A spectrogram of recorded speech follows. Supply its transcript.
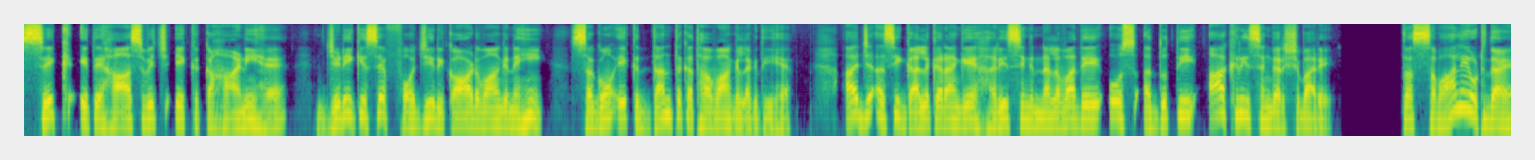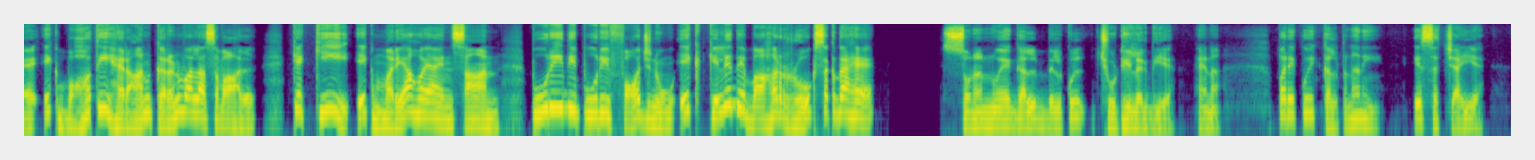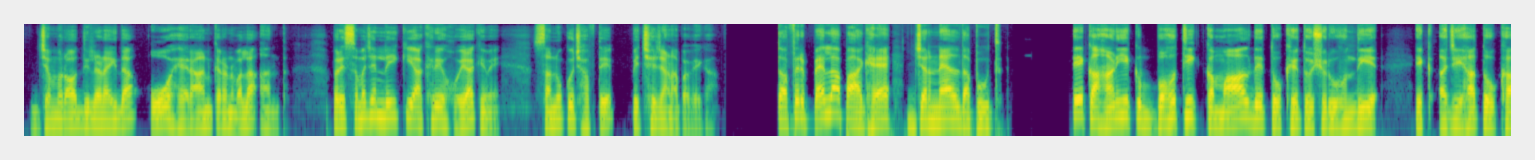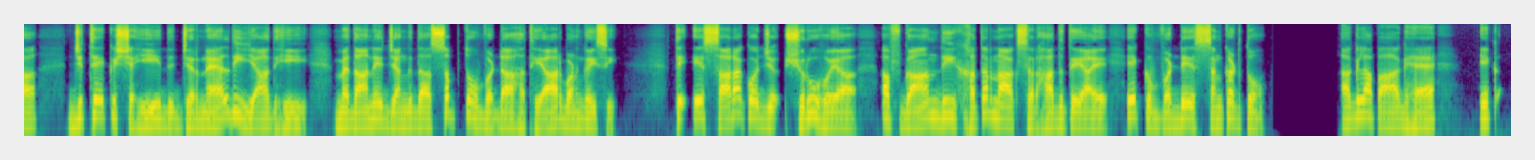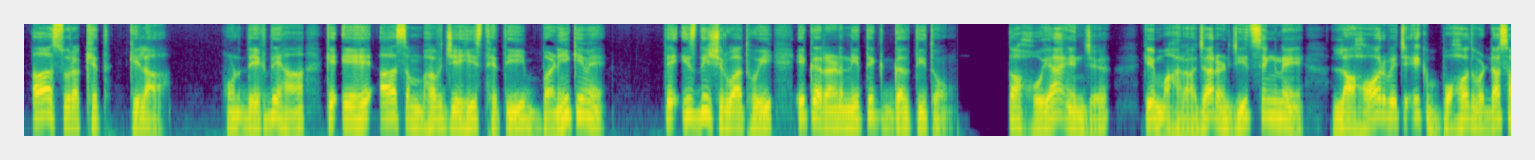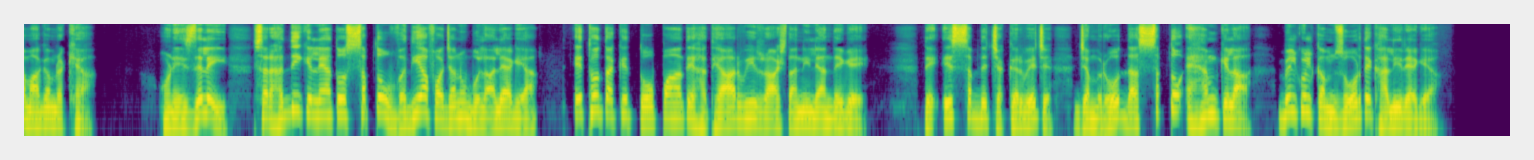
ਸਿੱਖ ਇਤਿਹਾਸ ਵਿੱਚ ਇੱਕ ਕਹਾਣੀ ਹੈ, ਜਿਹੜੀ ਕਿਸੇ ਫੌਜੀ ਰਿਕਾਰਡ ਵਾਂਗ ਨਹੀਂ, ਸਗੋਂ ਇੱਕ ਦੰਤ ਕਥਾ ਵਾਂਗ ਲੱਗਦੀ ਹੈ। ਅੱਜ ਅਸੀਂ ਗੱਲ ਕਰਾਂਗੇ ਹਰੀ ਸਿੰਘ ਨਲਵਾ ਦੇ ਉਸ ਅਦੁੱਤੀ ਆਖਰੀ ਸੰਘਰਸ਼ ਬਾਰੇ। ਤਾਂ ਸਵਾਲ ਇਹ ਉੱਠਦਾ ਹੈ, ਇੱਕ ਬਹੁਤ ਹੀ ਹੈਰਾਨ ਕਰਨ ਵਾਲਾ ਸਵਾਲ, ਕਿ ਕੀ ਇੱਕ ਮਰਿਆ ਹੋਇਆ ਇਨਸਾਨ ਪੂਰੀ ਦੀ ਪੂਰੀ ਫੌਜ ਨੂੰ ਇੱਕ ਕਿਲੇ ਦੇ ਬਾਹਰ ਰੋਕ ਸਕਦਾ ਹੈ? ਸੁਣਨ ਨੂੰ ਇਹ ਗੱਲ ਬਿਲਕੁਲ ਝੂਠੀ ਲੱਗਦੀ ਹੈ ਹੈ ਨਾ? ਪਰ ਇਹ ਕੋਈ ਕਲਪਨਾ ਨਹੀਂ, ਇਹ ਸੱਚਾਈ ਹੈ। ਜਮਰੌਦ ਦੀ ਲੜਾਈ ਦਾ ਉਹ ਹੈਰਾਨ ਕਰਨ ਵਾਲਾ ਅੰਤ। ਪਰ ਇਹ ਸਮਝਣ ਲਈ ਕਿ ਆਖਰੇ ਹੋਇਆ ਕਿਵੇਂ, ਸਾਨੂੰ ਕੁਝ ਹਫ਼ਤੇ ਪਿੱਛੇ ਜਾਣਾ ਪਵੇਗਾ। ਤਾਂ ਫਿਰ ਪਹਿਲਾ ਭਾਗ ਹੈ ਜਰਨੈਲ ਦਾ ਪੂਤ। ਇਹ ਕਹਾਣੀ ਇੱਕ ਬਹੁਤ ਹੀ ਕਮਾਲ ਦੇ ਧੋਖੇ ਤੋਂ ਸ਼ੁਰੂ ਹੁੰਦੀ ਹੈ ਇੱਕ ਅਜਿਹਾ ਧੋਖਾ ਜਿੱਥੇ ਇੱਕ ਸ਼ਹੀਦ ਜਰਨੈਲ ਦੀ ਯਾਦ ਹੀ ਮੈਦਾਨੇ ਜੰਗ ਦਾ ਸਭ ਤੋਂ ਵੱਡਾ ਹਥਿਆਰ ਬਣ ਗਈ ਸੀ। ਤੇ ਇਹ ਸਾਰਾ ਕੁਝ ਸ਼ੁਰੂ ਹੋਇਆ ਅਫਗਾਨ ਦੀ ਖਤਰਨਾਕ ਸਰਹੱਦ ਤੇ ਆਏ ਇੱਕ ਵੱਡੇ ਸੰਕਟ ਤੋਂ। ਅਗਲਾ ਭਾਗ ਹੈ ਇੱਕ ਅਸੁਰੱਖਿਅਤ ਕਿਲਾ। ਹੁਣ ਦੇਖਦੇ ਹਾਂ ਕਿ ਇਹ ਅਸੰਭਵ ਜਿਹੀ ਸਥਿਤੀ ਬਣੀ ਕਿਵੇਂ ਤੇ ਇਸ ਦੀ ਸ਼ੁਰੂਆਤ ਹੋਈ ਇੱਕ ਰਣਨੀਤਿਕ ਗਲਤੀ ਤੋਂ। ਤਾਂ ਹੋਇਆ ਇੰਜ ਕਿ ਮਹਾਰਾਜਾ ਰਣਜੀਤ ਸਿੰਘ ਨੇ ਲਾਹੌਰ ਵਿੱਚ ਇੱਕ ਬਹੁਤ ਵੱਡਾ ਸਮਾਗਮ ਰੱਖਿਆ। ਹੁਣ ਇਸ ਦੇ ਲਈ ਸਰਹੱਦੀ ਕਿਲਿਆਂ ਤੋਂ ਸਭ ਤੋਂ ਵਧੀਆ ਫੌਜਾਂ ਨੂੰ ਬੁਲਾ ਲਿਆ ਗਿਆ। ਇੱਥੋਂ ਤੱਕ ਕਿ ਤੋਪਾਂ ਤੇ ਹਥਿਆਰ ਵੀ ਰਾਜਧਾਨੀ ਲਿਆਂਦੇ ਗਏ ਤੇ ਇਸ ਸਭ ਦੇ ਚੱਕਰ ਵਿੱਚ ਜਮਰੋਦ ਦਾ ਸਭ ਤੋਂ ਅਹਿਮ ਕਿਲਾ ਬਿਲਕੁਲ ਕਮਜ਼ੋਰ ਤੇ ਖਾਲੀ ਰਹਿ ਗਿਆ।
